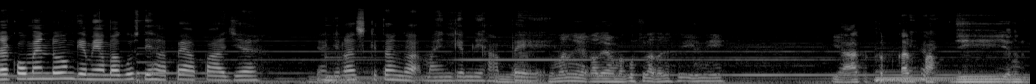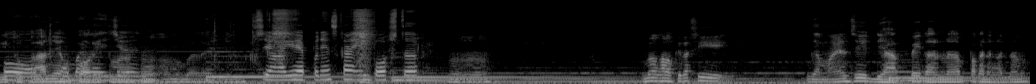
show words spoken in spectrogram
Rekomen dong game yang bagus di HP apa aja. Yang jelas kita nggak main game di HP. Iya, cuman ya kalau yang bagus sih katanya sih ini ya tetep kan PUBG yang gitu Oh, kan yang Mobile favorit mah. Heeh, Mobile Legend Terus yang lagi happening sekarang imposter. Heeh. Cuma kalau kita sih nggak main sih di HP karena apa kadang-kadang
